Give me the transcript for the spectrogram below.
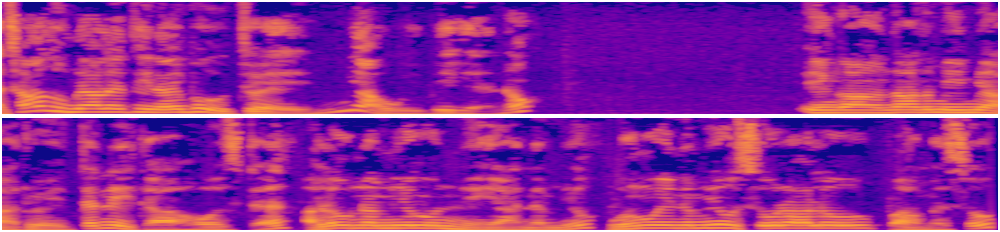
အခြားသူများလည်းတည်နိုင်ဖို့အတွက်မျှဝေပေးခဲ့နော် အင်္ဂါသားသမီးများတွေတနေ့တာဟောစတယ်အလုံးနှမျိုးနေရနှမျိုးဝင်ဝင်နှမျိုးဆိုတာလို့ဘာမဆို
